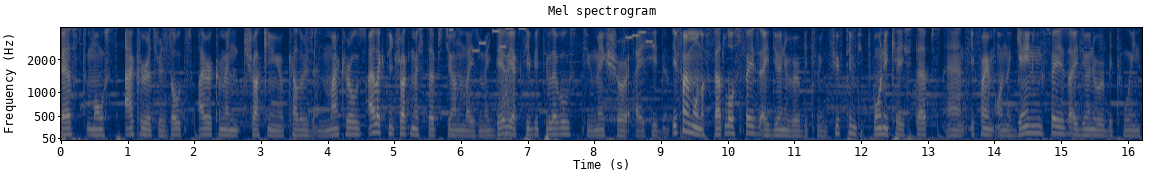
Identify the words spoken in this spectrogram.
best, most accurate results, I recommend tracking your calories and macros. I like to track my steps to analyze my daily activity levels to make sure I hit them. If I'm on a fat loss phase, I do anywhere between 15 to 20k steps and if I'm on a gaining phase, I do anywhere between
